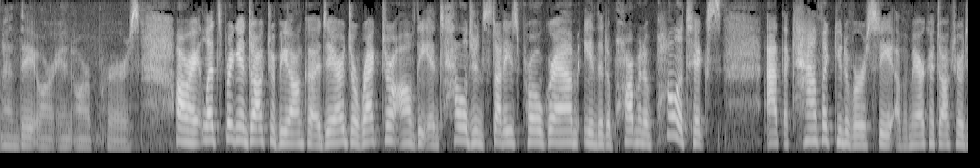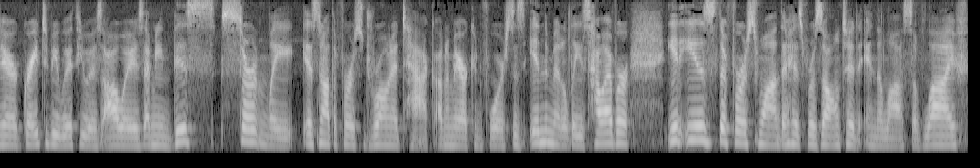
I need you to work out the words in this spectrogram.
And they are in our prayers. All right, let's bring in Dr. Bianca Adair, Director of the Intelligence Studies Program in the Department of Politics at the Catholic University of America. Dr. Adair, great to be with you as always. I mean, this certainly is not the first drone attack on American forces in the Middle East. However, it is the first one that has resulted in the loss of life,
